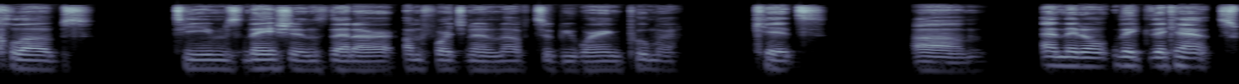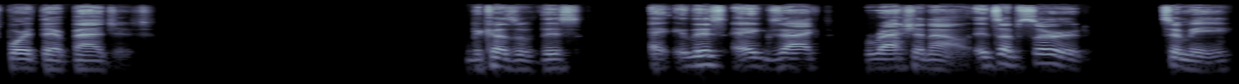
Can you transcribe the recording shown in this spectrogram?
clubs, teams, nations that are unfortunate enough to be wearing Puma kits. Um, and they don't they, they can't sport their badges because of this this exact rationale. It's absurd to me.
